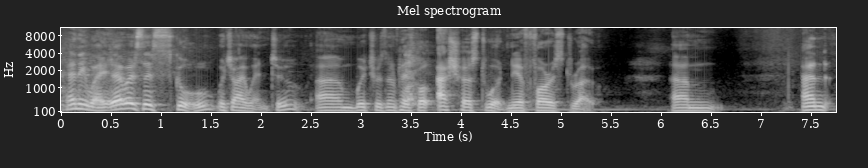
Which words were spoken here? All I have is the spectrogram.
anyway, there was this school which I went to, um, which was in a place called Ashurst Wood near Forest Row. Um, and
